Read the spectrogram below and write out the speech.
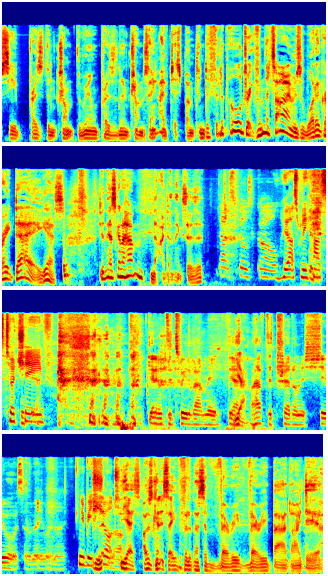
see President Trump, the real President Trump, saying, "I've just bumped into Philip Aldrick from the Times. What a great day!" Yes. Do you think that's going to happen? No, I don't think so. Is it? That's Phil's goal. That's what he has to achieve. Get him to tweet about me. Yeah, yeah. I have to tread on his shoe or something when I. You'd be shot. Yes, I was going to say, Philip, that's a very very bad idea.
